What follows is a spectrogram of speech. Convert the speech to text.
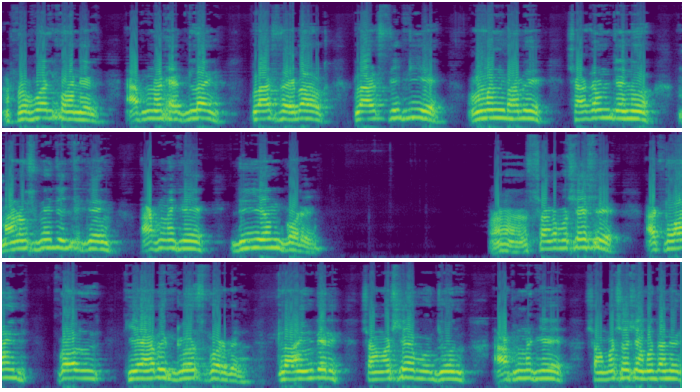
প্রোফাইল ফানেল আপনার হেডলাইন প্লাস অ্যাবাউট প্লাস সিটিয়ে এমনভাবে সাধারণ যেন মানুষ নিজে থেকে আপনাকে ডিএম করে। আহ, সর্বশেষে ক্লায়েন্ট কল কীভাবে ক্লোজ করবেন? ক্লায়েন্টের সমস্যা বুঝুন। আপনাকে সমস্যা সমাধানের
